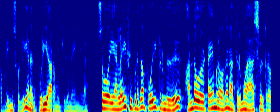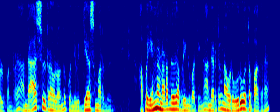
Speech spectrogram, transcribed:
அப்படின்னு சொல்லி எனக்கு புரிய ஆரம்பிக்குதுன்னு வைங்களேன். ஸோ என் லைஃப் இப்படி தான் போயிட்டு இருந்தது. அந்த ஒரு டைமில் வந்து நான் திரும்ப ஆஸ்ட்ரல் ட்ராவல் பண்ணுறேன் அந்த ஆஸ்ட்ரல் ட்ராவல் வந்து கொஞ்சம் வித்தியாசமாக இருந்தது. அப்போ என்ன நடந்தது அப்படின்னு பார்த்தீங்கன்னா அந்த இடத்துல நான் ஒரு உருவத்தை பார்க்குறேன்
